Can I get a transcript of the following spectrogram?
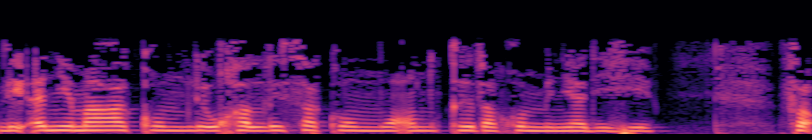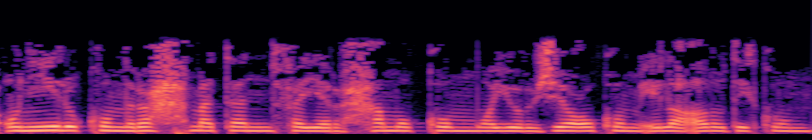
لأني معكم لأخلصكم وأنقذكم من يده. فأنيلكم رحمة فيرحمكم ويرجعكم إلى أرضكم.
